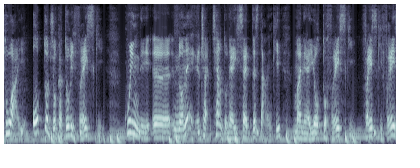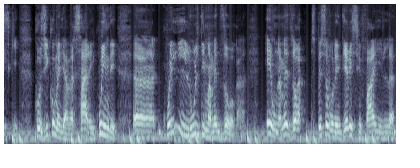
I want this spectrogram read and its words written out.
tu hai otto giocatori freschi. Quindi eh, non è, cioè, certo ne hai sette stanchi, ma ne hai otto freschi, freschi, freschi, così come gli avversari. Quindi eh, quell'ultima mezz'ora è una mezz'ora, spesso e volentieri si fa il,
